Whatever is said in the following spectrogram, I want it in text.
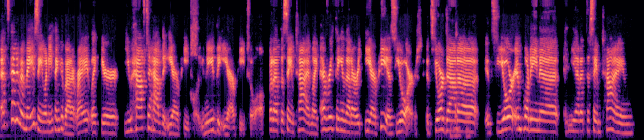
it's kind of amazing when you think about it, right? Like you're you have to have the ERP tool. You need the ERP tool. But at the same time, like everything in that ERP is yours. It's your data, mm-hmm. it's your inputting it, and yet at the same time,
